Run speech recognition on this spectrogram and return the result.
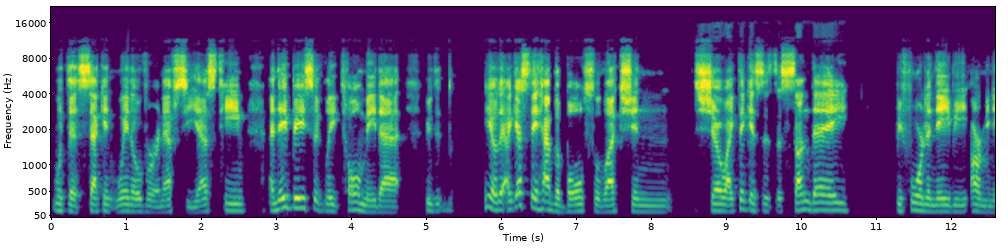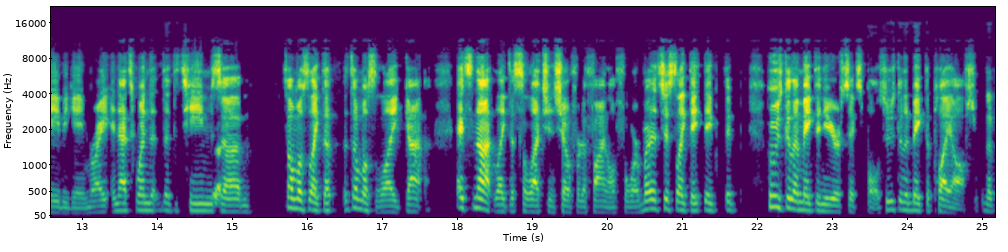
with the second win over an FCS team? And they basically told me that you know, I guess they have the bowl selection show. I think it's, it's the Sunday before the Navy Army Navy game, right? And that's when the, the, the teams. Um, it's almost like the. It's almost like uh, it's not like the selection show for the Final Four, but it's just like they they, they who's going to make the New Year's Six bowls, who's going to make the playoffs, the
